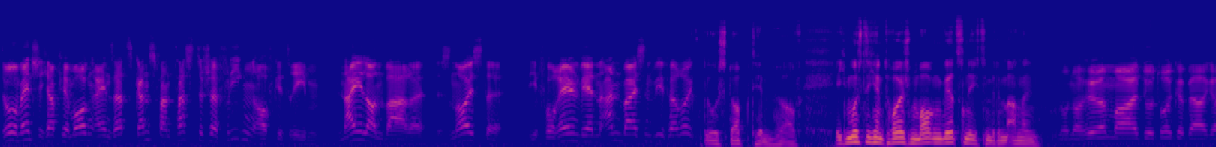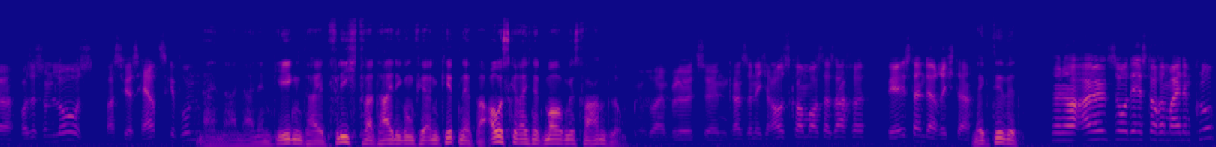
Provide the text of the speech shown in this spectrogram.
Du, Mensch, ich habe hier morgen einen Satz ganz fantastischer Fliegen aufgetrieben. Nylonware, das Neueste. Die Forellen werden anbeißen wie verrückt. Du stopp, Tim, hör auf. Ich muss dich enttäuschen, morgen wird's nichts mit dem Angeln. Nur noch hör mal, du Drückeberger. Was ist denn los? Was fürs Herz gefunden? Nein, nein, nein, im Gegenteil. Pflichtverteidigung für einen Kidnapper. Ausgerechnet morgen ist Verhandlung. So ein Blödsinn. Kannst du nicht rauskommen aus der Sache? Wer ist denn der Richter? McDivitt. Na, na also, der ist doch in meinem Club.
